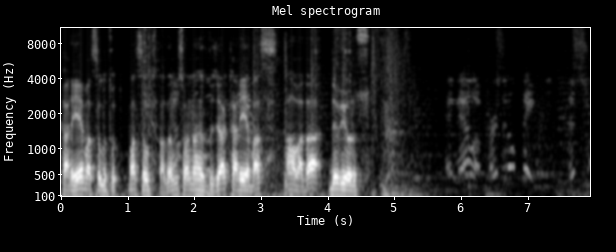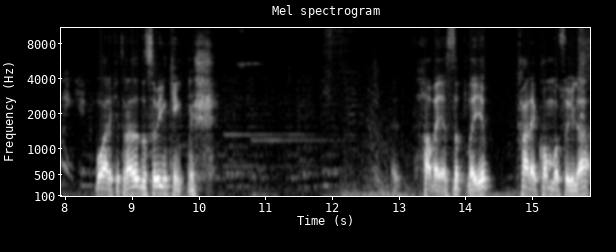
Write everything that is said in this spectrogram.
Kareye basılı tut. Basılı tutalım. Sonra hızlıca kareye bas. Havada dövüyoruz. Bu hareketin adı The Swing King'miş. Havaya zıplayıp kare kombosuyla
